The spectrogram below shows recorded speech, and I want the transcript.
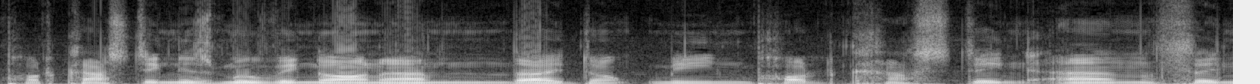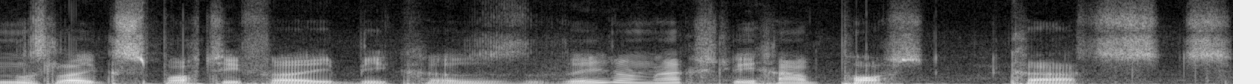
Podcasting is moving on, and I don't mean podcasting and things like Spotify because they don't actually have podcasts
